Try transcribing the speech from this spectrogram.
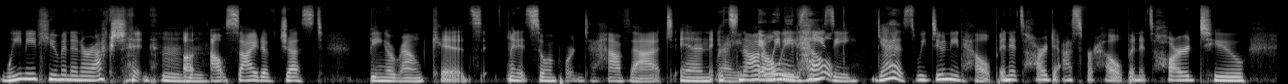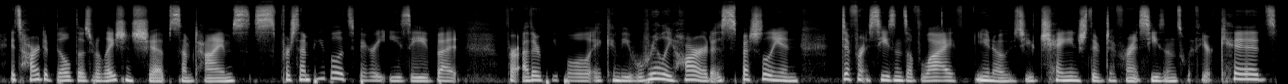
we need human interaction mm-hmm. outside of just being around kids and it's so important to have that. And right. it's not and always easy. Yes we do need help and it's hard to ask for help and it's hard to it's hard to build those relationships sometimes. For some people it's very easy but for other people it can be really hard especially in different seasons of life. You know as you change through different seasons with your kids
